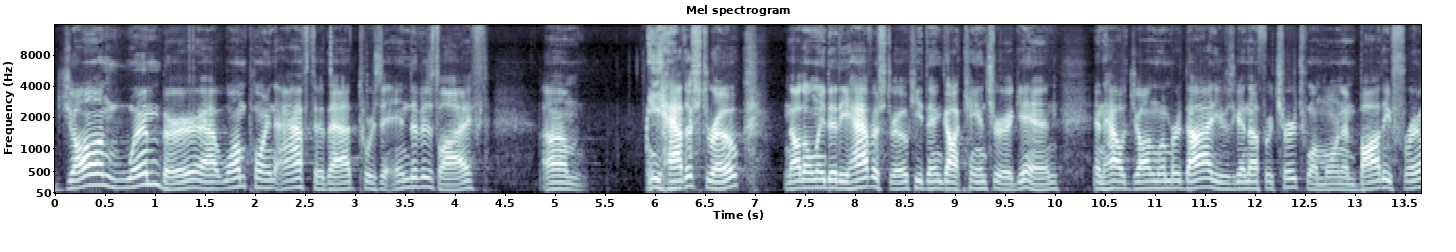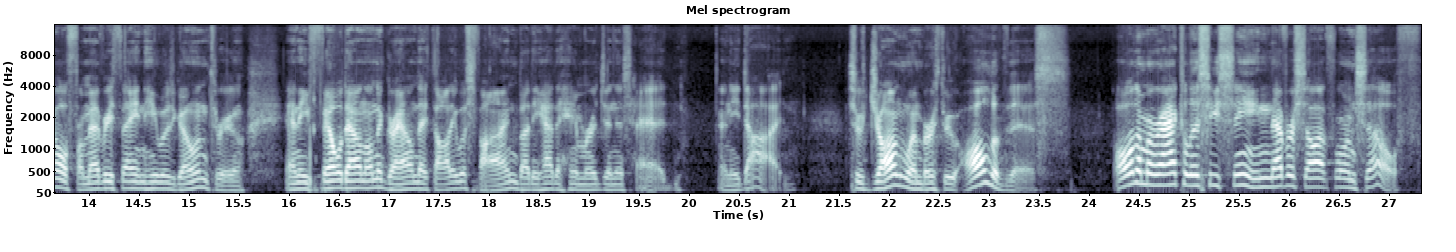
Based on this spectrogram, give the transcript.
John Wimber, at one point after that, towards the end of his life, um, he had a stroke. Not only did he have a stroke, he then got cancer again. And how John Wimber died, he was getting up for church one morning, body frail from everything he was going through and he fell down on the ground. They thought he was fine, but he had a hemorrhage in his head and he died. So, John Wimber, through all of this, all the miraculous he's seen, never saw it for himself.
